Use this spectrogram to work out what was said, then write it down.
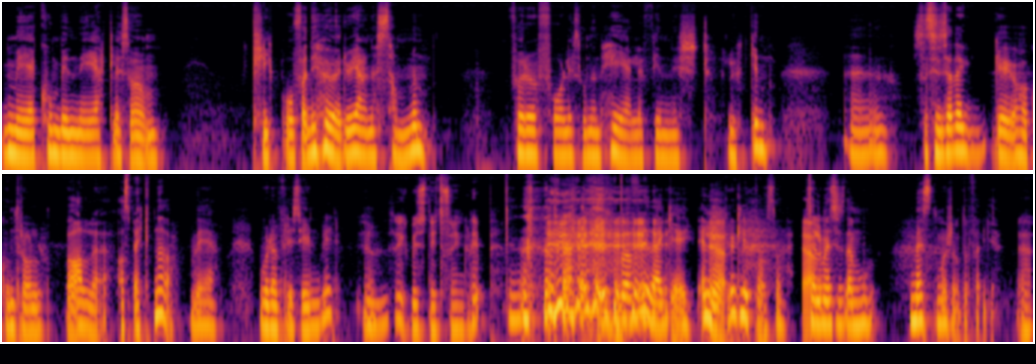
Med kombinert liksom klipp og For de hører jo gjerne sammen for å få liksom den hele finished looken. Eh, så syns jeg det er gøy å ha kontroll på alle aspektene da, ved hvordan frisyren blir. Ja, så det ikke blir snytt for en klipp. Nei, Bare fordi det er gøy. Jeg liker Ja. å klippe også. Ja. Selv om jeg syns det er mest morsomt å farge. Ja.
